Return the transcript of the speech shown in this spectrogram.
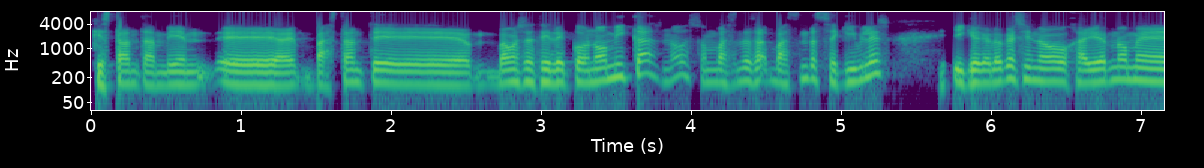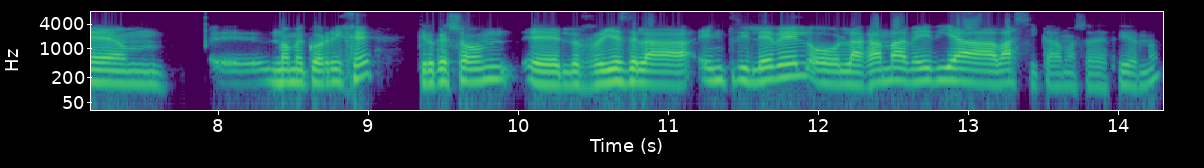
que están también eh, bastante, vamos a decir, económicas, ¿no? Son bastante, bastante asequibles y que creo que si no, Javier no me, mm, eh, no me corrige, creo que son eh, los reyes de la entry level o la gama media básica, vamos a decir, ¿no?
